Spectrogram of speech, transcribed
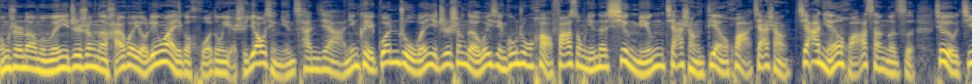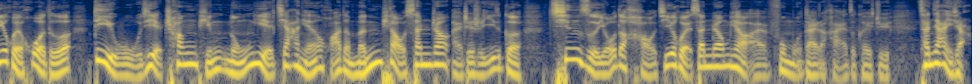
同时呢，我们文艺之声呢还会有另外一个活动，也是邀请您参加。您可以关注文艺之声的微信公众号，发送您的姓名加上电话加上嘉年华三个字，就有机会获得第五届昌平农业嘉年华的门票三张。哎，这是一个亲子游的好机会，三张票，哎，父母带着孩子可以去参加一下。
